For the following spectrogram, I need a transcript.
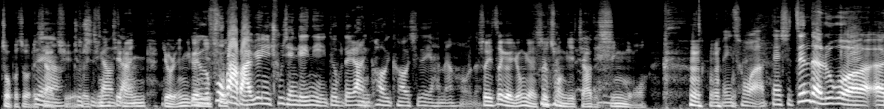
做不做得下去？啊、就是这样。既然有人有个富爸爸愿意出钱给你，对不对？让你靠一靠，其实也还蛮好的。所以这个永远是创业家的心魔。没错啊，但是真的，如果呃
